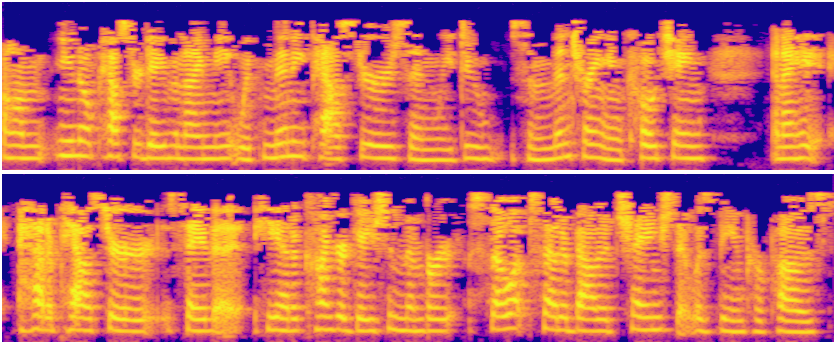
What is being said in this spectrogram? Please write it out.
um, you know, Pastor Dave and I meet with many pastors and we do some mentoring and coaching. And I had a pastor say that he had a congregation member so upset about a change that was being proposed,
